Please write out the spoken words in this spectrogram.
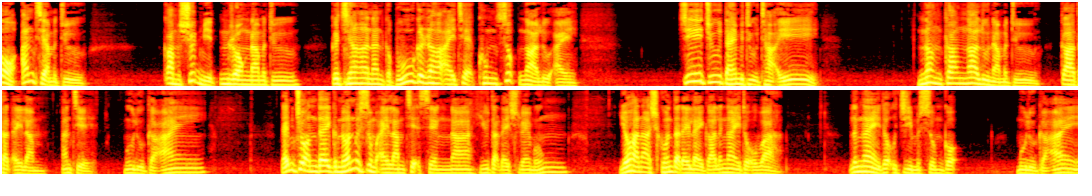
ကောအန်ချေမတူကမ်ရှုဒမီရောင်နာမတူကြာနန်ကဘူးကရာအိုင်ချေခုံစုပ်ငါလူအိုင် ကျေးကျူးတိုင်းမတူထအေငန်ကငါလူနာမတူကာဒတ်အိုင်လမ်အန်တီမူလူကအိုင်တိုင်ချွန်ဒိုင်ကနွန်မဆုမအိုင်လမ်ချေဆင်နာယူဒတ်လိုက်ရှလွဲမုံယောဟနာရှကွန်ဒတ်အိုင်လိုက်ကလငိုင်တော့ဘာလငိုင်တော့အကြည့်မဆုမကောမူလူကအိုင်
